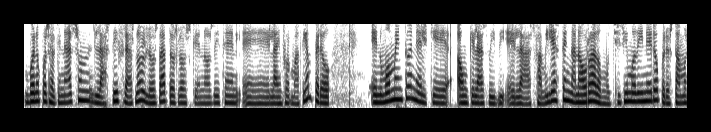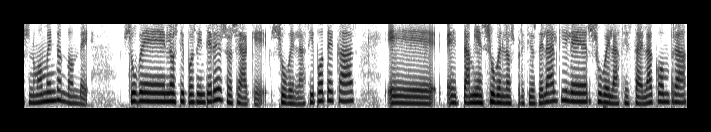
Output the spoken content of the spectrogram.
bueno, pues al final son las cifras, ¿no? Y los datos los que nos dicen eh, la información, pero en un momento en el que, aunque las, eh, las familias tengan ahorrado muchísimo dinero, pero estamos en un momento en donde suben los tipos de interés, o sea que suben las hipotecas, eh, eh, también suben los precios del alquiler, sube la cesta de la compra,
